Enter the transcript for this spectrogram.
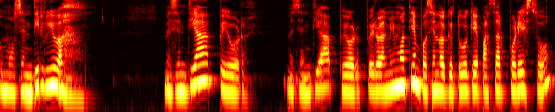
como sentir viva. Me sentía peor, me sentía peor, pero al mismo tiempo, siendo que tuve que pasar por eso,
